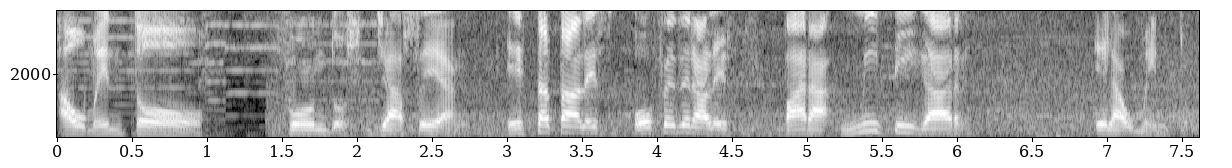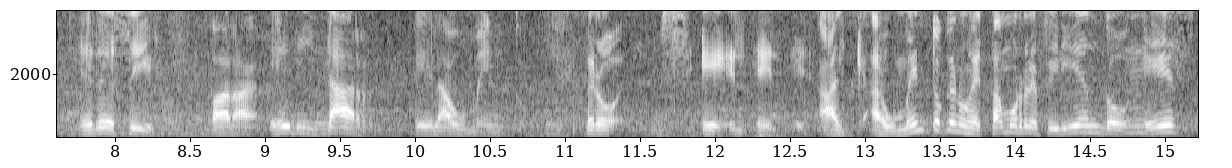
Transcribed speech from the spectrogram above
aumento. Fondos, ya sean estatales o federales, para mitigar el aumento, es decir, para evitar el aumento. Pero el, el, al aumento que nos estamos refiriendo es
